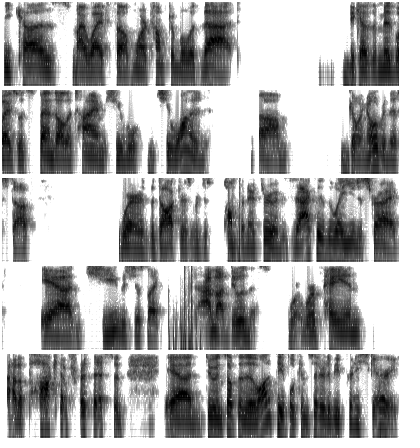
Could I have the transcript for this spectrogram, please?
because my wife felt more comfortable with that because the midwives would spend all the time she she wanted um, going over this stuff where the doctors were just pumping her through exactly the way you described and she was just like i'm not doing this. We're, we're paying out of pocket for this and and doing something that a lot of people consider to be pretty scary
